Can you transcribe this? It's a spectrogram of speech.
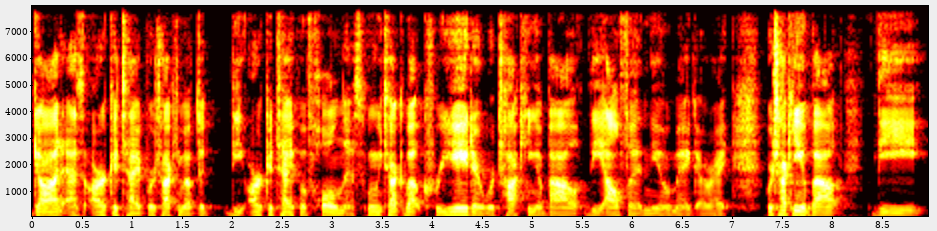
God as archetype, we're talking about the, the archetype of wholeness. When we talk about creator, we're talking about the alpha and the omega, right? We're talking about the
